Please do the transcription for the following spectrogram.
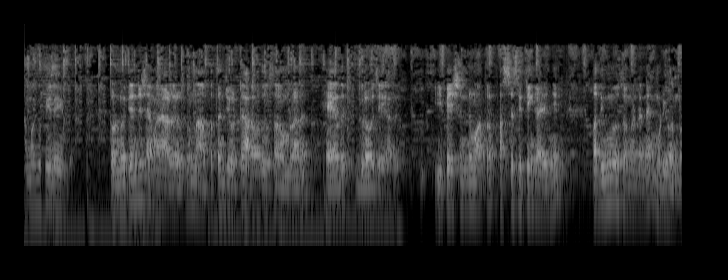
നമുക്ക് ഫീൽ ചെയ്യുന്നുണ്ട്. തൊണ്ണൂറ്റഞ്ച് ശതമാനം ആളുകൾക്കും നാൽപ്പത്തഞ്ച് തൊട്ട് അറുപത് ദിവസം ആകുമ്പോഴാണ് ഹെയർ ഗ്രോ ചെയ്യാറ്. ഈ പേഷ്യന്റിന് മാത്രം ഫസ്റ്റ് സിറ്റിംഗ് കഴിഞ്ഞ് പതിമൂന്ന് ദിവസം കൊണ്ട് തന്നെ മുടി വന്നു.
